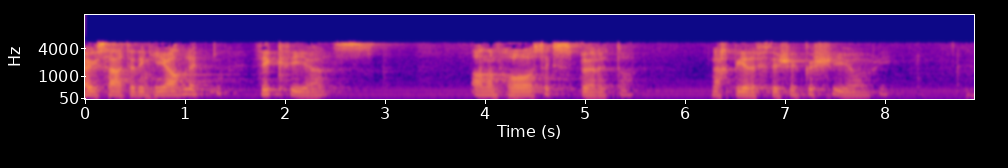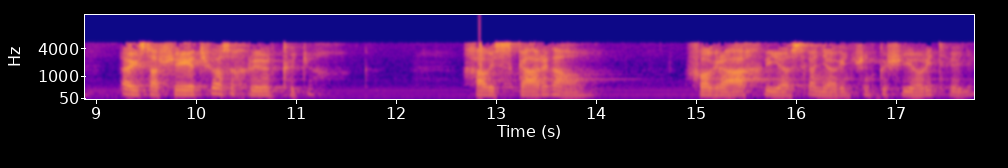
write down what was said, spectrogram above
agus sáted yn hiach le ddi críast, an hosig spiritol, nach bydd ystysio gysiori. Agus a sietio as y chrwn cydioch. Chael isgar y gawn. Fwa grach ddias gan ygyn sy'n gysiori teulu.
